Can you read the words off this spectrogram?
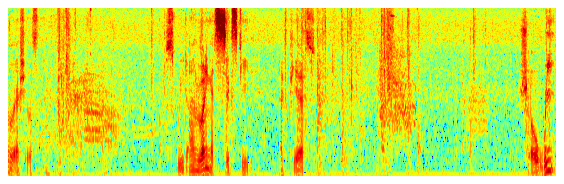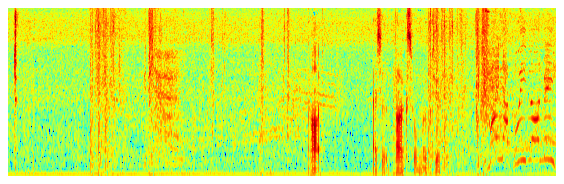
Oh, actually, let's knife. Sweet, I'm running at 60. FPS. Sweet. Oh, ah, that's what the box will move to. Mind not bleeding on me?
